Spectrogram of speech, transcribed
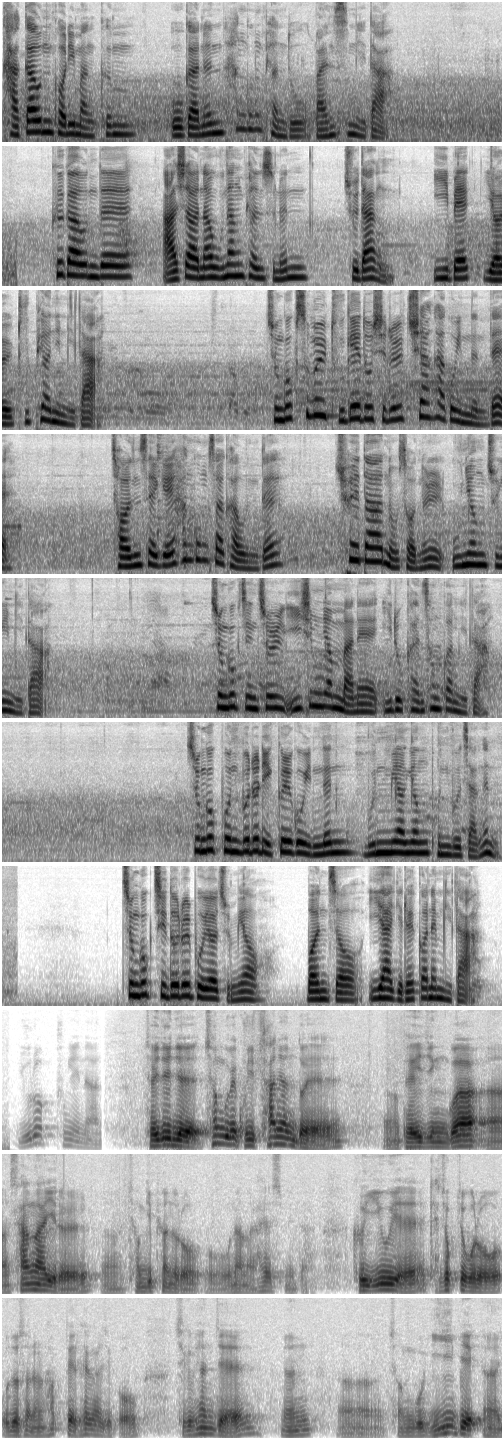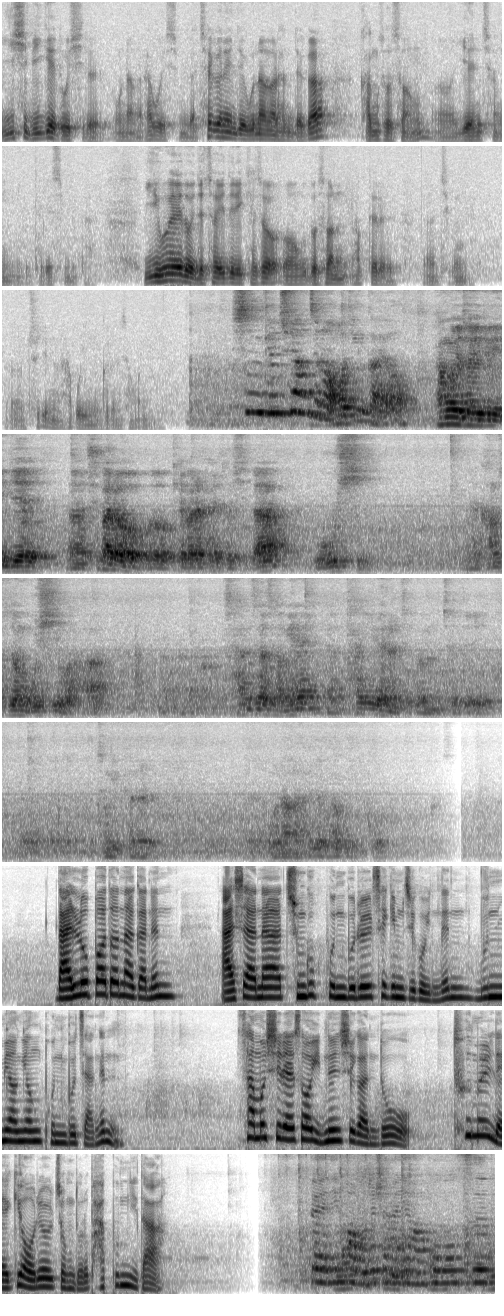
가까운 거리만큼 오가는 항공편도 많습니다. 그 가운데 아시아나 운항 편 수는 주당 212편입니다. 중국 22개 도시를 취항하고 있는데 전 세계 항공사 가운데 최다 노선을 운영 중입니다. 중국 진출 20년 만에 이룩한 성과입니다. 중국 본부를 이끌고 있는 문명영 본부장은 중국 지도를 보여주며 먼저 이야기를 꺼냅니다. 저희들이 이제 1994년도에 어, 베이징과 어, 상하이를 어, 정기편으로 운항을 하였습니다. 그 이후에 계속적으로 노선을 확대를 해가지고 지금 현재는 어, 전국 200, 어, 22개 도시를 운항을 하고 있습니다. 최근에 이제 운항을 한 데가 강소성, 어, 이엔창이 되겠습니다. 이후에도 이제 저희들이 계속 어, 노선 확대를 어, 지금 어, 추진을 하고 있는 그런 상황입니다. 신규 취항지는 어딘가요? 향후에 저희들이 이제 어, 추가로 어, 개발을 할 도시가 우시, 어, 강수성 우시와 어, 산서성의 타이웬을 지금 저희들이 어, 정기편을 어, 운항을 하려고 하고 있고 날로 뻗어나가는 아시아나 중국 본부를 책임지고 있는 문명영 본부장은 사무실에서 있는 시간도 틈을 내기 어려울 정도로 바쁩니다. 对，您好，我这是韩亚航空公司，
